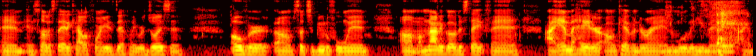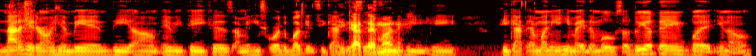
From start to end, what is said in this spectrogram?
and and so the state of California is definitely rejoicing over um, such a beautiful win. Um, I'm not a Golden State fan. I am a hater on Kevin Durant and the move that he made. I am not a hater on him being the um, MVP because I mean he scored the buckets. He got He got that money. He he he got that money and he made the move. So do your thing, but you know.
